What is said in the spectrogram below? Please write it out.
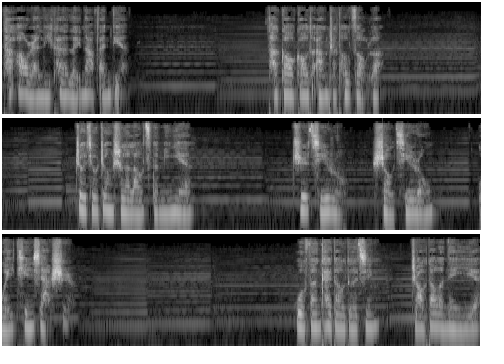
他傲然离开了雷纳饭店。他高高的昂着头走了。这就证实了老子的名言：“知其辱，守其荣，为天下事。”我翻开《道德经》，找到了那一页。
